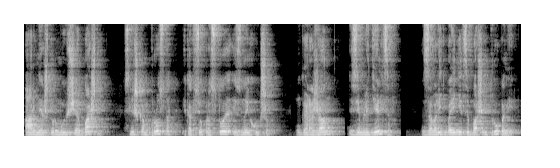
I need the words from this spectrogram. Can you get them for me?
Армия, штурмующая башни? Слишком просто и как все простое из наихудшего. Горожан? Земледельцев? Завалить бойницы башен трупами?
